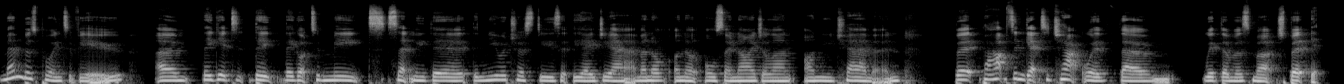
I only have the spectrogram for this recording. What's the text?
members' point of view, um, they get to, they they got to meet certainly the the newer trustees at the AGM and, and also Nigel and our new chairman, but perhaps didn't get to chat with um with them as much. But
